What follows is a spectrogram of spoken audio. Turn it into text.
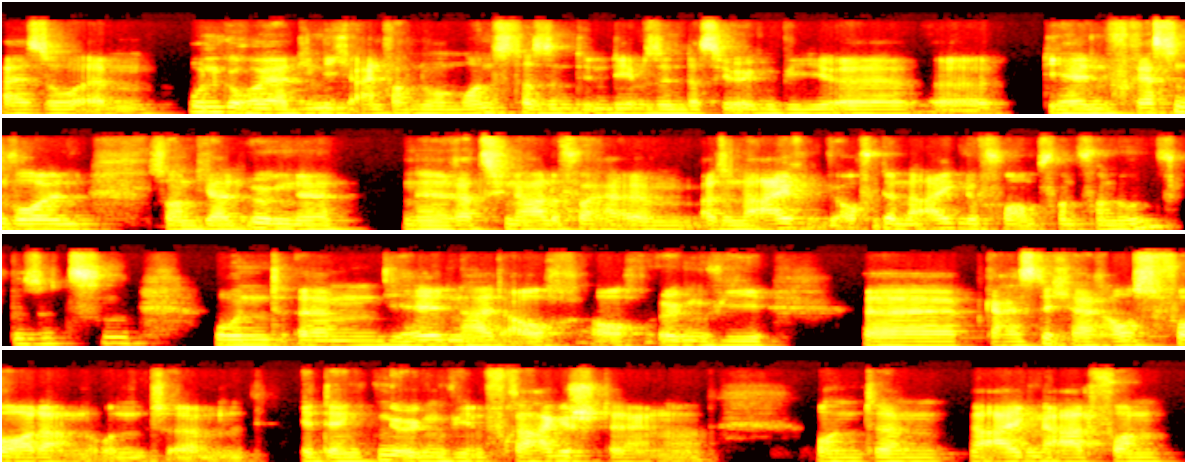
also ähm, Ungeheuer, die nicht einfach nur Monster sind in dem Sinn, dass sie irgendwie äh, äh, die Helden fressen wollen, sondern die halt irgendeine eine rationale, ähm, also eine, auch wieder eine eigene Form von Vernunft besitzen und ähm, die Helden halt auch, auch irgendwie äh, geistig herausfordern und ähm, ihr Denken irgendwie in Frage stellen ne? und ähm, eine eigene Art von,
